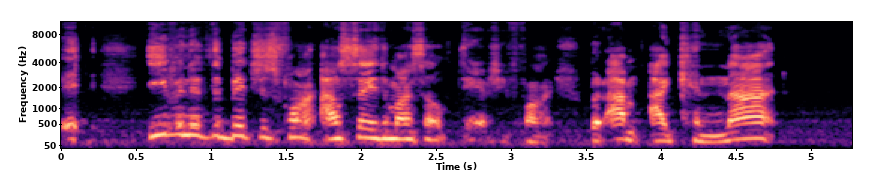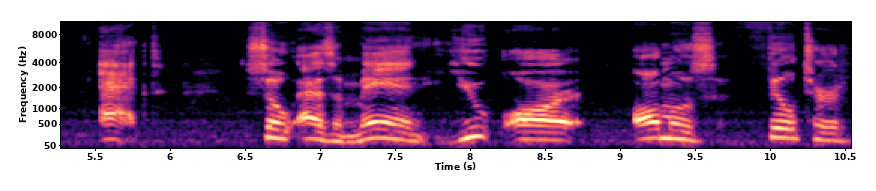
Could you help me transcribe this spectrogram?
It, even if the bitch is fine, I'll say to myself, "Damn, she's fine," but I'm I cannot act. So as a man, you are almost filtered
